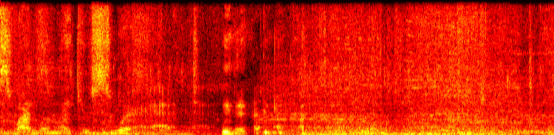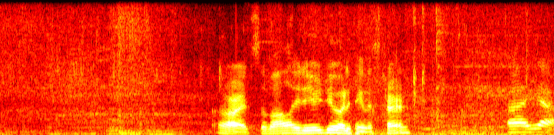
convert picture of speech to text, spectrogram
This one will make you sweat. Alright, Savali, do you do anything this turn? Uh, yeah.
